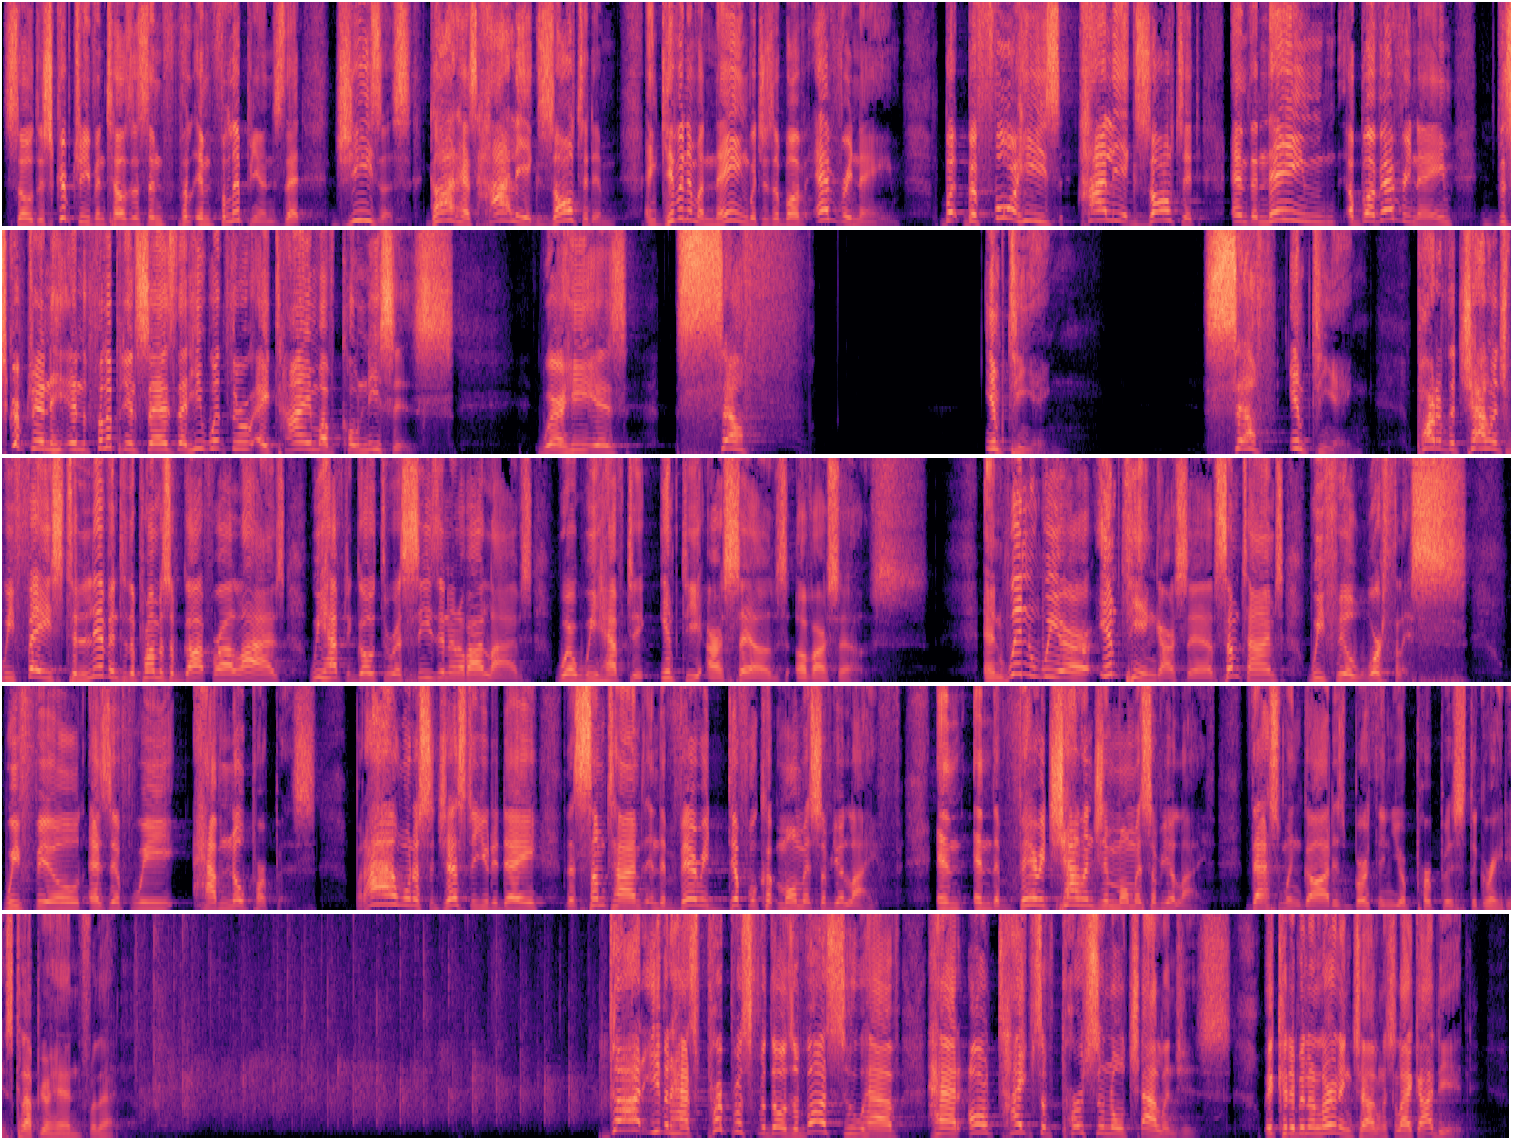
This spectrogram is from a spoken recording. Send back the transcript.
So the scripture even tells us in, Philippians that Jesus, God has highly exalted him and given him a name which is above every name. But before he's highly exalted and the name above every name, the scripture in, in Philippians says that he went through a time of kenosis where he is self emptying, self emptying. Part of the challenge we face to live into the promise of God for our lives, we have to go through a season of our lives where we have to empty ourselves of ourselves. And when we are emptying ourselves, sometimes we feel worthless. We feel as if we have no purpose. But I want to suggest to you today that sometimes in the very difficult moments of your life, in, in the very challenging moments of your life, that's when God is birthing your purpose the greatest. Clap your hand for that. God even has purpose for those of us who have had all types of personal challenges. It could have been a learning challenge like I did.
